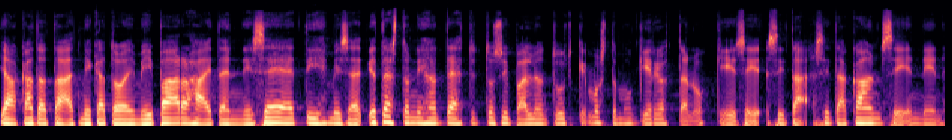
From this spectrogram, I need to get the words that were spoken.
ja katsotaan, että mikä toimii parhaiten, niin se, että ihmiset, ja tästä on ihan tehty tosi paljon tutkimusta, mä oon kirjoittanutkin sitä, sitä kansiin, niin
